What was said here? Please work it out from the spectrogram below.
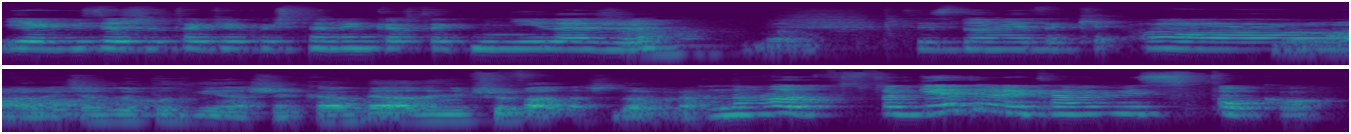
i jak widzę, że tak jakoś ten rękaw tak mi nie leży, Aha, dobra. to jest dla mnie takie o. ale ciągle podginasz rękawy, ale nie przepadasz, dobra. No bo z podgiętym rękawem jest spoko.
